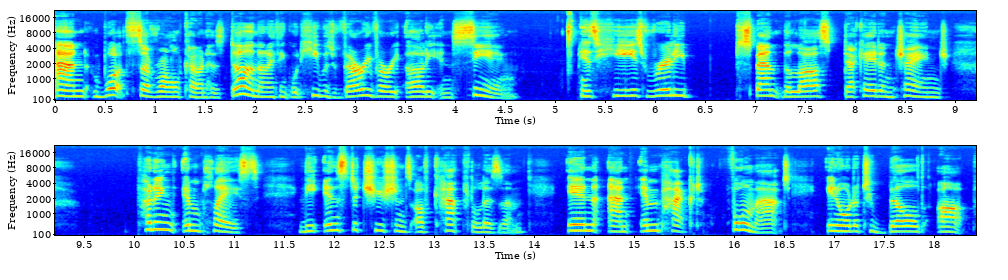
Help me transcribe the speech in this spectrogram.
And what Sir Ronald Cohen has done, and I think what he was very, very early in seeing, is he's really spent the last decade and change putting in place the institutions of capitalism in an impact format in order to build up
